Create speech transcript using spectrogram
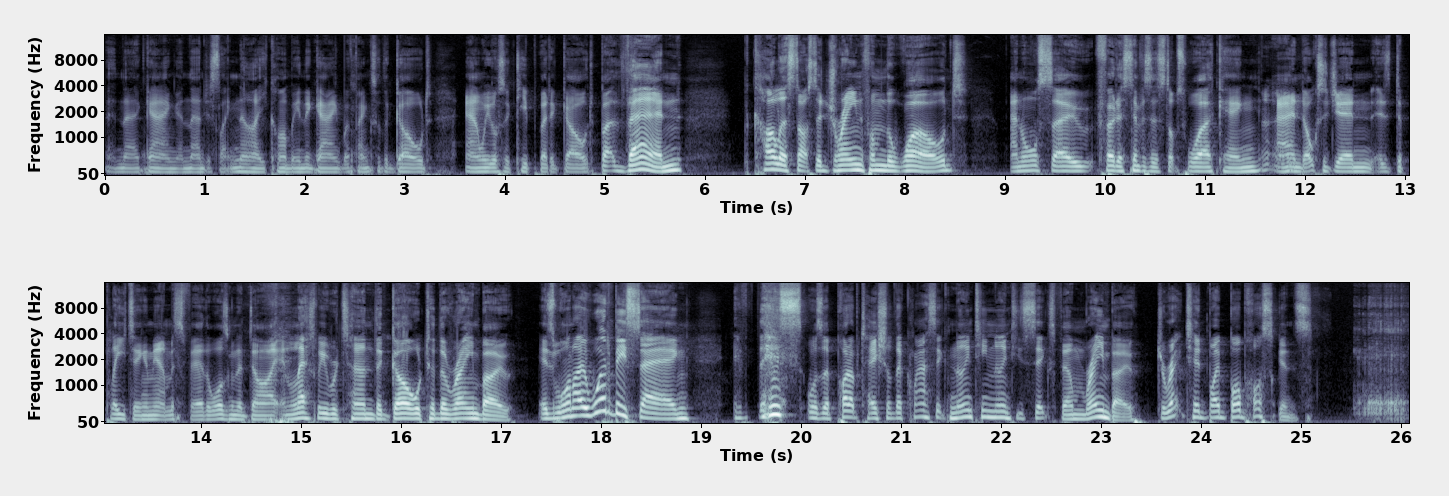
in their gang. And they're just like, "No, you can't be in the gang, but thanks for the gold." And we also keep a bit of gold. But then color starts to drain from the world and also photosynthesis stops working Uh-oh. and oxygen is depleting in the atmosphere the world's going to die unless we return the gold to the rainbow is what i would be saying if this was a adaptation of the classic 1996 film rainbow directed by bob hoskins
